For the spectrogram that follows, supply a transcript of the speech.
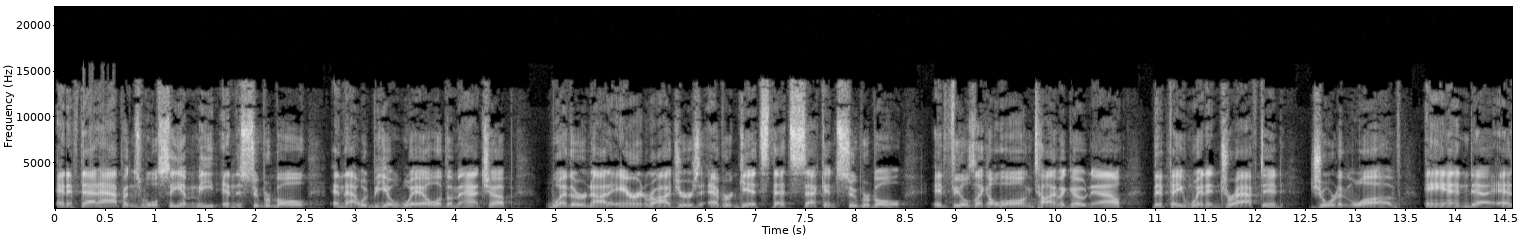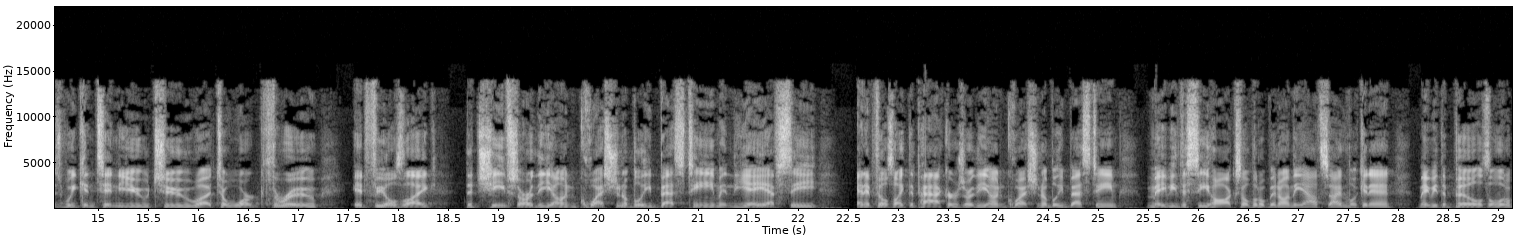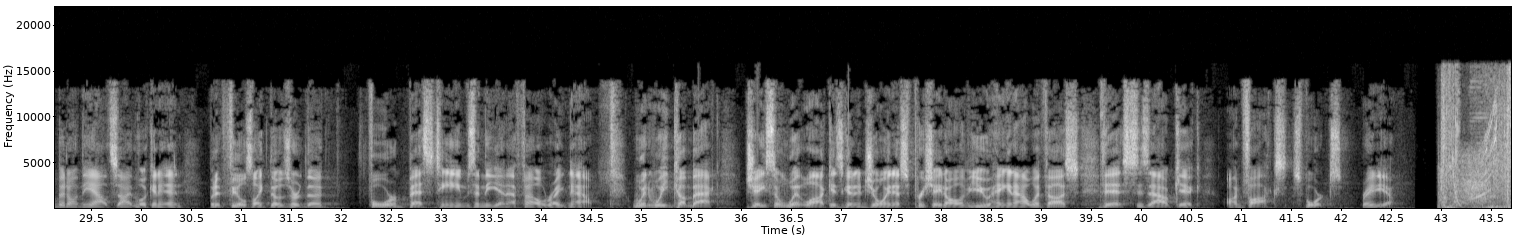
And if that happens, we'll see them meet in the Super Bowl, and that would be a whale of a matchup. Whether or not Aaron Rodgers ever gets that second Super Bowl, it feels like a long time ago now that they went and drafted Jordan Love. And uh, as we continue to uh, to work through, it feels like the Chiefs are the unquestionably best team in the AFC and it feels like the Packers are the unquestionably best team. Maybe the Seahawks a little bit on the outside looking in, maybe the Bills a little bit on the outside looking in, but it feels like those are the four best teams in the NFL right now. When we come back, Jason Whitlock is going to join us. Appreciate all of you hanging out with us. This is Outkick on Fox Sports Radio.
